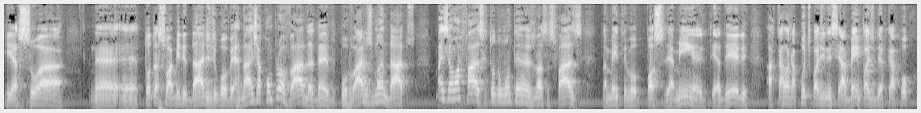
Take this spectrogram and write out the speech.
e a sua né, é, toda a sua habilidade de governar já comprovada né, por vários mandatos. Mas é uma fase que todo mundo tem as nossas fases. Também teve, posso ter a minha, ele ter a dele. A Carla Capucci pode iniciar bem, pode daqui a pouco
